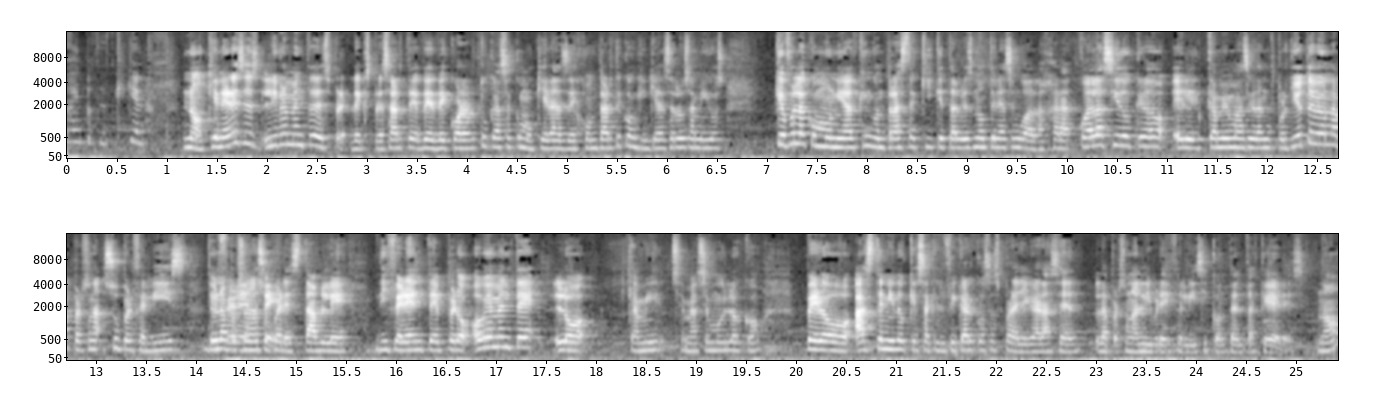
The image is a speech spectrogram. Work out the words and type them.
ay, pues es que quién. No, quien eres es libremente de, de expresarte, de decorar tu casa como quieras, de juntarte con quien quieras ser los amigos. ¿Qué fue la comunidad que encontraste aquí que tal vez no tenías en Guadalajara? ¿Cuál ha sido, creo, el cambio más grande? Porque yo te veo una persona súper feliz, de una persona súper estable, diferente, pero obviamente lo que a mí se me hace muy loco, pero has tenido que sacrificar cosas para llegar a ser la persona libre y feliz y contenta que eres, ¿no?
